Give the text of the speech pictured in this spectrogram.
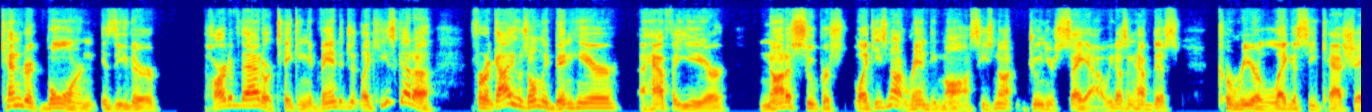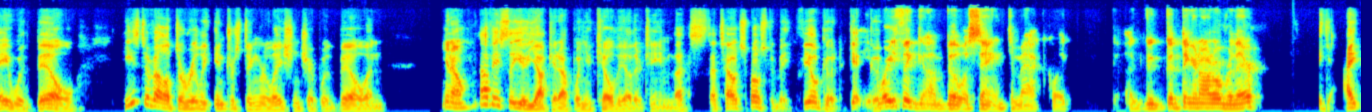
Kendrick Bourne is either part of that or taking advantage of like he's got a for a guy who's only been here a half a year, not a super like he's not Randy Moss, he's not Junior Seau. He doesn't have this career legacy cachet with Bill. He's developed a really interesting relationship with Bill and you know, obviously you yuck it up when you kill the other team. That's that's how it's supposed to be. Feel good, get good. What do you think um, Bill was saying to Mac? Like, a good, good thing you're not over there. I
